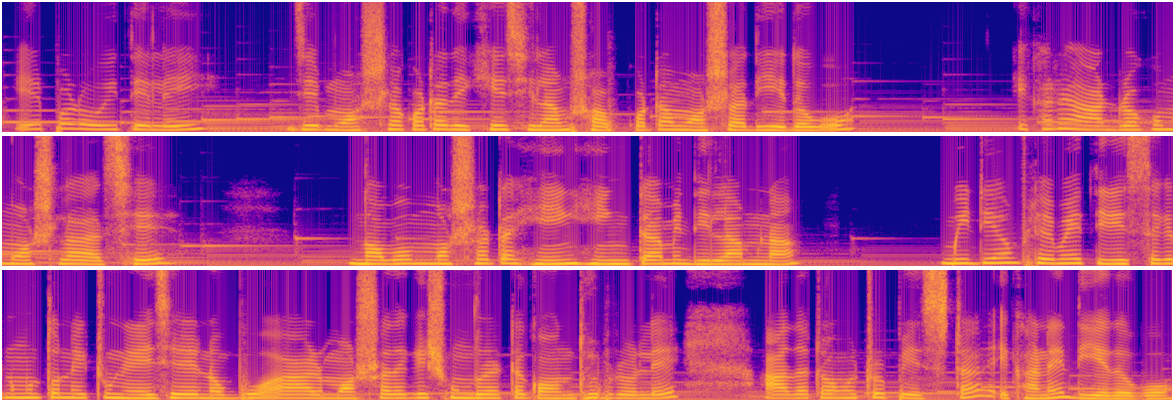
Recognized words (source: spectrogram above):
এরপর ওই তেলেই যে মশলা কটা দেখিয়েছিলাম, সব কটা মশলা দিয়ে দেবো। এখানে আট রকম মশলা আছে। নবম মশলাটা হিং, হিংটা আমি দিলাম না। মিডিয়াম ফ্লেমে তিরিশ সেকেন্ড মতন একটু নেড়ে ছেড়ে নেব আর মশলা থেকে সুন্দর একটা গন্ধ বেরোলে আদা টমেটোর পেস্টটা এখানে দিয়ে দেবো।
